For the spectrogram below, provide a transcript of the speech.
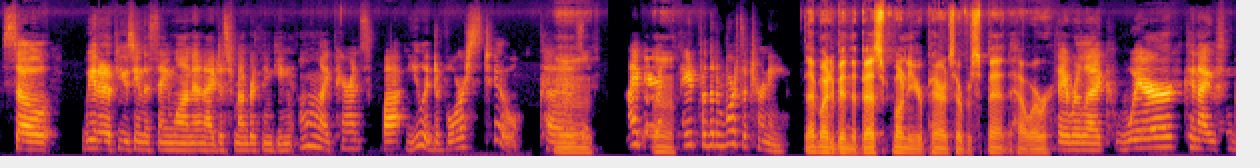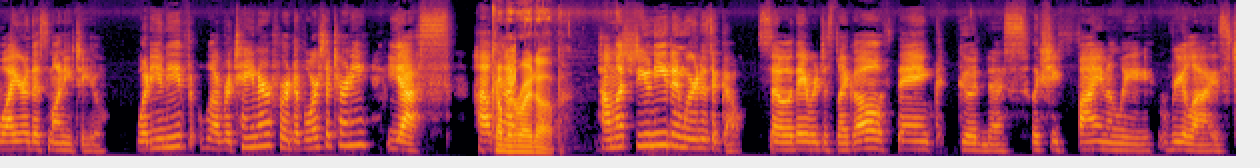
so we ended up using the same one. And I just remember thinking, oh, my parents bought you a divorce too, because mm. My parents uh, paid for the divorce attorney. That might have been the best money your parents ever spent, however. They were like, Where can I wire this money to you? What do you need? A retainer for a divorce attorney? Yes. How Coming I, right up. How much do you need and where does it go? So they were just like, Oh, thank goodness. Like she finally realized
